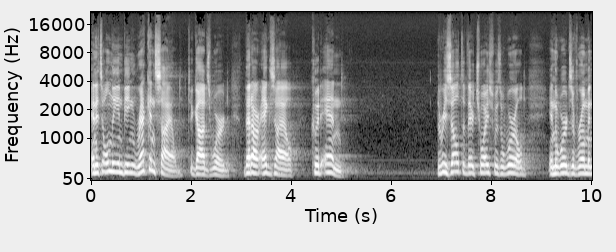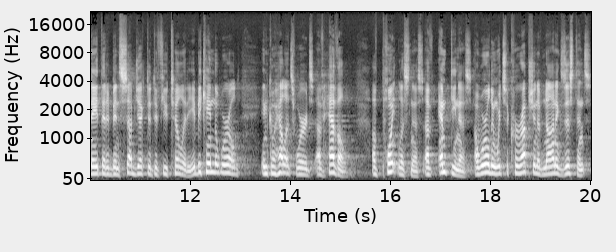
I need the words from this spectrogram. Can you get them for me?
And it's only in being reconciled to God's word that our exile could end. The result of their choice was a world, in the words of Roman 8, that had been subjected to futility. It became the world, in Kohelet's words, of Hevel, of pointlessness, of emptiness, a world in which the corruption of non existence,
